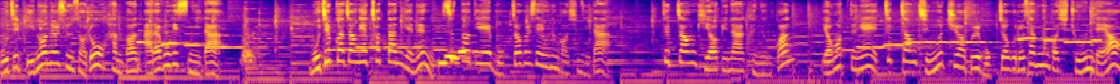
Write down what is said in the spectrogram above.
모집 인원을 순서로 한번 알아보겠습니다. 모집 과정의 첫 단계는 스터디의 목적을 세우는 것입니다. 특정 기업이나 금융권, 영업 등의 특정 직무 취업을 목적으로 삼는 것이 좋은데요.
